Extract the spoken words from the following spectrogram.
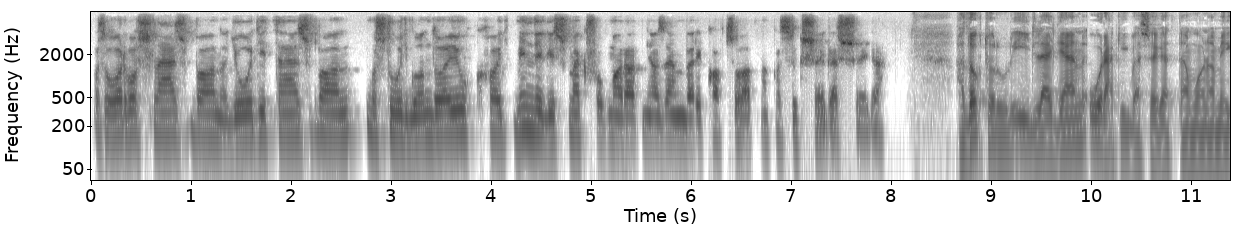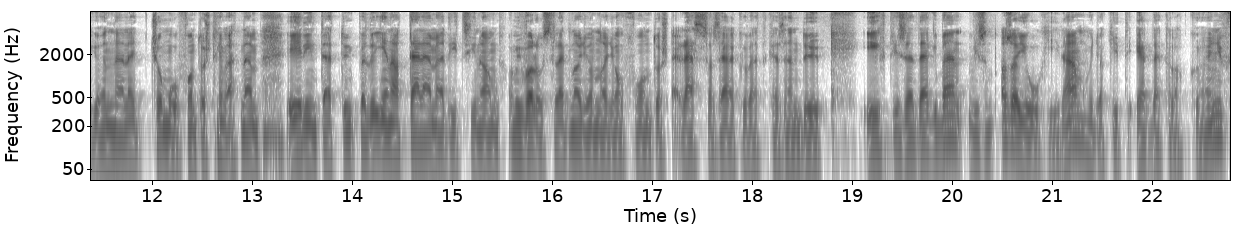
az orvoslásban, a gyógyításban most úgy gondoljuk, hogy mindig is meg fog maradni az emberi kapcsolatnak a szükségessége. Ha doktor úr így legyen, órákig beszélgettem volna még önnel, egy csomó fontos témát nem érintettünk, például ilyen a telemedicina, ami valószínűleg nagyon-nagyon fontos lesz az elkövetkezendő évtizedekben, viszont az a jó hírem, hogy akit érdekel a könyv,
